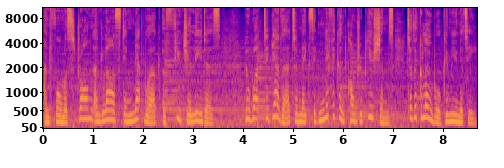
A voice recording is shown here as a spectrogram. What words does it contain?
and form a strong and lasting network of future leaders who work together to make significant contributions to the global community.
